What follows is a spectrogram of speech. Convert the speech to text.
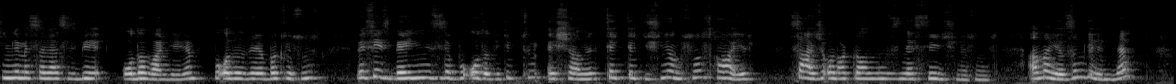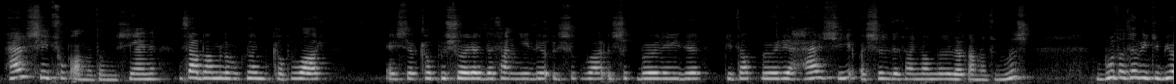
Şimdi mesela siz bir oda var diyelim. Bu odaya bakıyorsunuz ve siz beyninizde bu odadaki tüm eşyaları tek tek düşünüyor musunuz? Hayır. Sadece odaklandığınız nesneyi düşünüyorsunuz. Ama yazım dilinde her şey çok anlatılmış. Yani mesela ben burada bakıyorum kapı var. İşte kapı şöyle desenliydi, ışık var, ışık böyleydi, kitap böyle her şeyi aşırı detaylandırılarak anlatılmış. Bu da tabii ki bir,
